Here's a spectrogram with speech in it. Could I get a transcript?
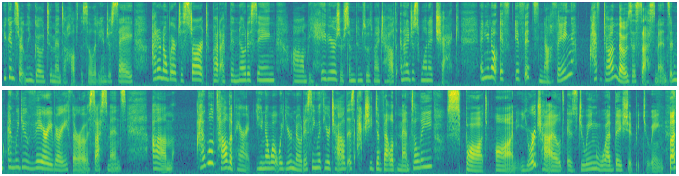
you can certainly go to a mental health facility and just say i don't know where to start but i've been noticing um, behaviors or symptoms with my child and i just want to check. And you know if if it's nothing I've done those assessments and, and we do very, very thorough assessments. Um, I will tell the parent, you know what, what you're noticing with your child is actually developmentally spot on. Your child is doing what they should be doing. But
